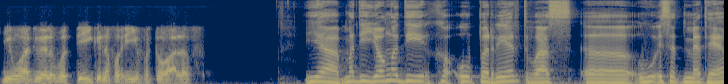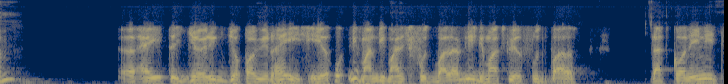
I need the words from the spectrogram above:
die wat willen betekenen voor eventueel. Ja, maar die jongen die geopereerd was, uh, hoe is het met hem? Uh, hij heet Jurik Jopawir. Hij is heel goed. Die man, die man is voetballer niet. Die man speelt voetbal. Dat kon hij niet.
